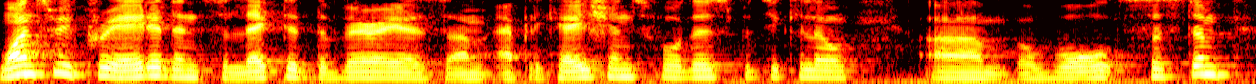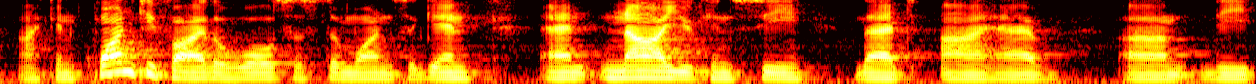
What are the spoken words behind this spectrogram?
Once we've created and selected the various um, applications for this particular um, wall system, I can quantify the wall system once again and now you can see that I have um, the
